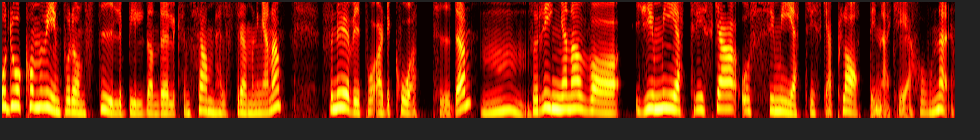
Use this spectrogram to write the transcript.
och då kommer vi in på de stilbildande liksom, samhällsströmningarna. För nu är vi på art tiden Så ringarna var geometriska och symmetriska platinakreationer.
